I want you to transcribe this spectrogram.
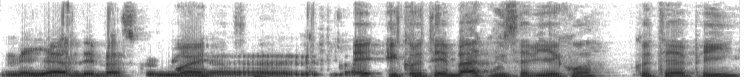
mais il y a des bases communes. Ouais. Euh, et, côté back, vous aviez quoi? Côté API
